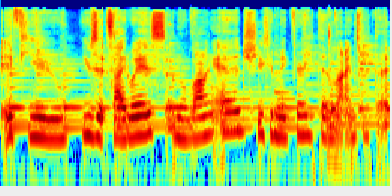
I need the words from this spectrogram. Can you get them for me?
if you use it sideways on the long edge, you can make very thin lines with it.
